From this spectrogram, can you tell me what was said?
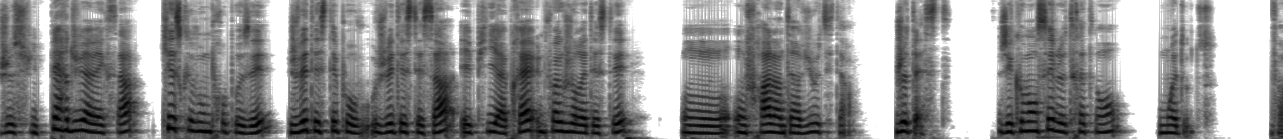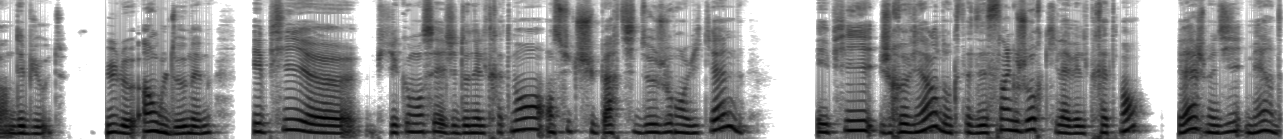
je suis perdue avec ça, qu'est-ce que vous me proposez? Je vais tester pour vous, je vais tester ça, et puis après, une fois que j'aurai testé, on, fera l'interview, etc. Je teste. J'ai commencé le traitement au mois d'août, enfin début août, le 1 ou le 2 même. Et puis, euh, puis j'ai commencé, j'ai donné le traitement, ensuite je suis partie deux jours en week-end, et puis je reviens, donc ça faisait cinq jours qu'il avait le traitement, et là je me dis, merde,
